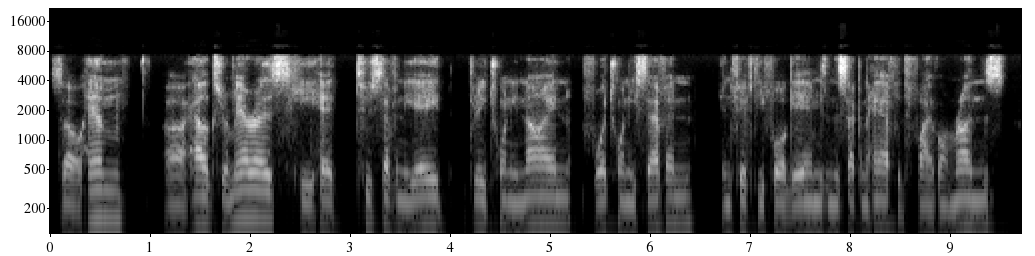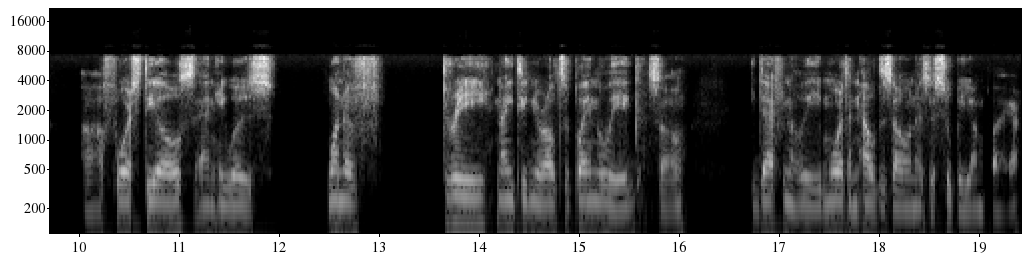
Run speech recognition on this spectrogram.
So him, uh, Alex Ramirez, he hit 278, 329, 427 in 54 games in the second half with five home runs, uh, four steals, and he was one of three 19 year olds to play in the league. So he definitely more than held his own as a super young player.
